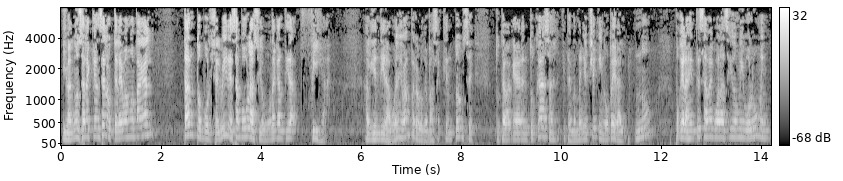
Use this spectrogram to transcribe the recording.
Iván González Cancela, usted le vamos a pagar tanto por servir a esa población, una cantidad fija. Alguien dirá, bueno Iván, pero lo que pasa es que entonces tú te vas a quedar en tu casa, que te manden el cheque y no operar. No, porque la gente sabe cuál ha sido mi volumen,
